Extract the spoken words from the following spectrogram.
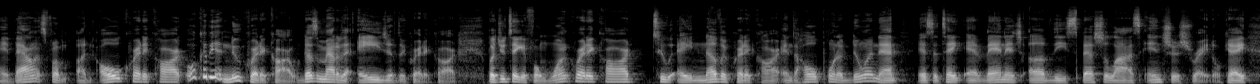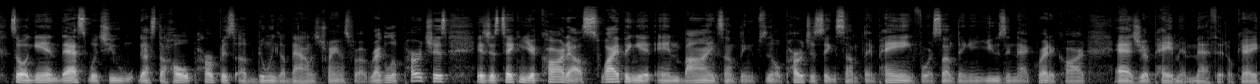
a balance from an old credit card, or it could be a new credit card. It doesn't matter the age of the credit card, but you take it from one credit card to another credit card. And the whole point of doing that is to take advantage of the specialized interest rate. Okay. So again, that's what you, that's the whole purpose of doing a balance transfer. A regular purchase is just taking your card out, swiping it, and buying something, you know, purchasing something, paying for something, and using that credit card as your payment method. Okay.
